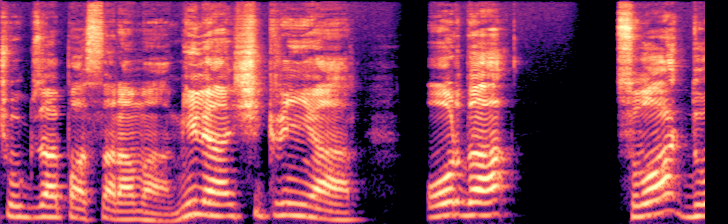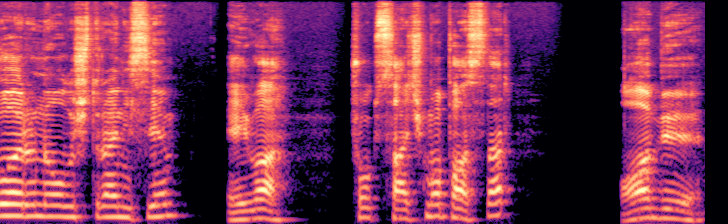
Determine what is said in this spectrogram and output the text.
çok güzel paslar ama. Milan Skriniar. Orada Slovak duvarını oluşturan isim. Eyvah. Çok saçma paslar. Abi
